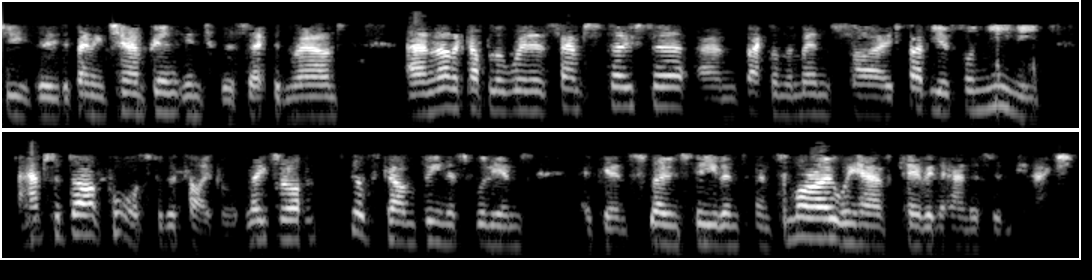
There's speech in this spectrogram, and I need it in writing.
She's the defending champion into the second round. And another couple of winners, Sam Stosur, and back on the men's side, Fabio Fognini, perhaps a dark horse for the title. Later on, still to come, Venus Williams against Sloane Stephens, and tomorrow we have Kevin Anderson in action.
